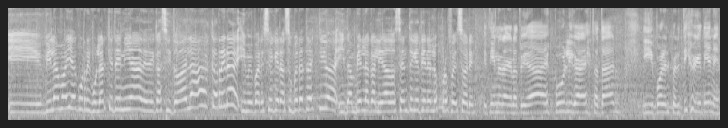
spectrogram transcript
y vi la malla curricular que tenía desde casi todas las carreras y me pareció que era súper atractiva y también la calidad docente que tienen los profesores. Que tiene la gratuidad, es pública, es estatal y por el prestigio que tiene.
